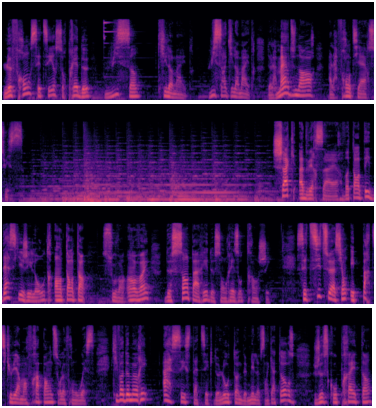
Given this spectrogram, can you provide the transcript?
le front s'étire sur près de 800 kilomètres. 800 kilomètres de la mer du Nord à la frontière suisse. Chaque adversaire va tenter d'assiéger l'autre en tentant souvent en vain, de s'emparer de son réseau de tranchées. Cette situation est particulièrement frappante sur le front ouest, qui va demeurer assez statique de l'automne de 1914 jusqu'au printemps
